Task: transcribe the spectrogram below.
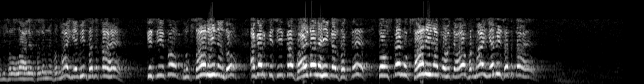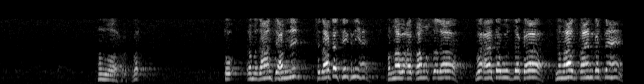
نبی صلی اللہ علیہ وسلم نے فرمایا، یہ بھی صدقہ ہے۔ کسی کو نقصان ہی نہ دو۔ اگر کسی کا فائدہ نہیں کر سکتے، تو اس کا نقصان ہی نہ پہنچاؤ۔ فرمایا، یہ بھی صدقہ ہے۔ اللہ اکبر۔ تو رمضان سے ہم نے صداقت سیکھنی ہے۔ فرما و اقام الصلاح وہ ایسا الزکا نماز قائم کرتے ہیں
